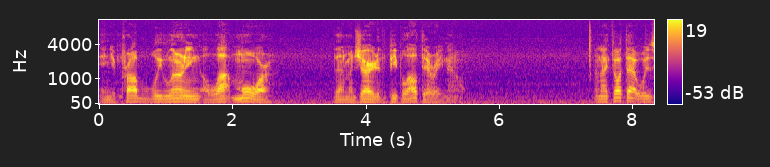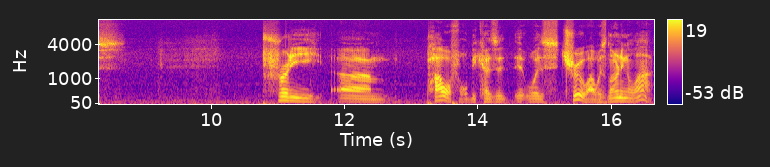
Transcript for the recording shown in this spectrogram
And you're probably learning a lot more than a majority of the people out there right now. And I thought that was pretty um, powerful because it, it was true. I was learning a lot.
